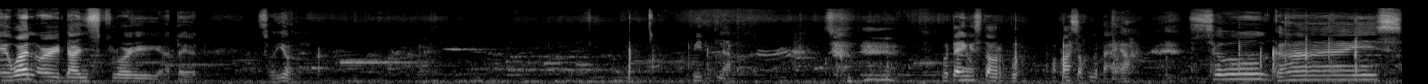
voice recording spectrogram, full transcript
ewan or dance floor ata yun. So, yun. Wait lang. So, huwag tayong istorbo. Papasok na tayo. So, guys.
